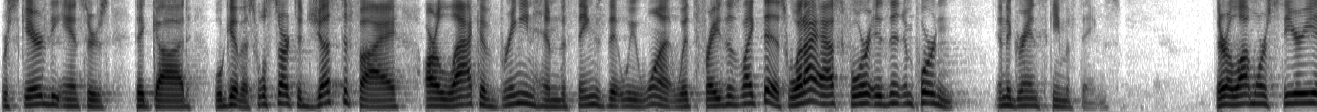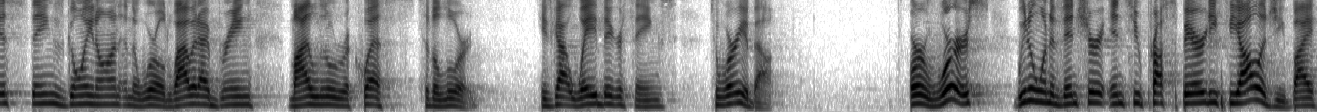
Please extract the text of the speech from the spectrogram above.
We're scared of the answers that God will give us. We'll start to justify our lack of bringing Him the things that we want with phrases like this What I ask for isn't important in the grand scheme of things. There are a lot more serious things going on in the world. Why would I bring my little requests to the Lord? He's got way bigger things to worry about. Or worse, we don't want to venture into prosperity theology by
